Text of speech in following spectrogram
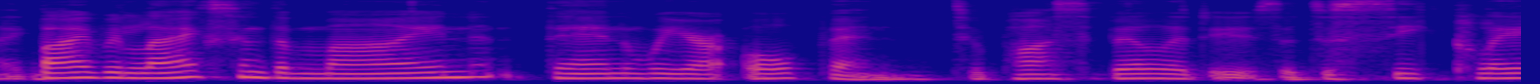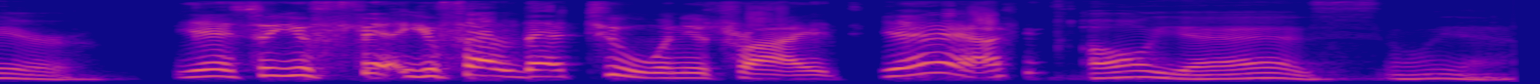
Like by relaxing the mind then we are open to possibilities to see clear. Yeah so you you felt that too when you tried? Yeah I think oh yes. Oh yeah.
